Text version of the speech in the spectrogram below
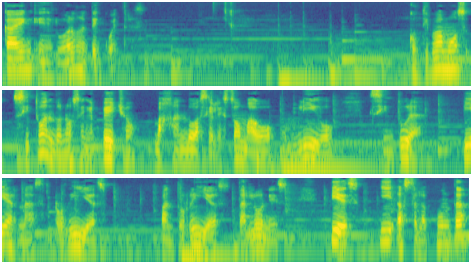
caen en el lugar donde te encuentras. Continuamos situándonos en el pecho, bajando hacia el estómago, ombligo, cintura, piernas, rodillas, pantorrillas, talones, pies y hasta la punta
